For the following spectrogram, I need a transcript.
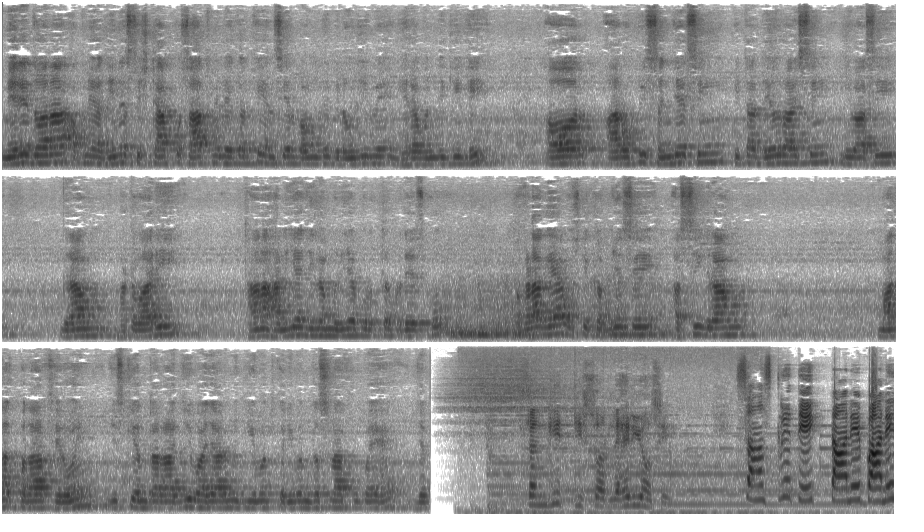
मेरे द्वारा अपने अधीनस्थ स्टाफ को साथ में लेकर के एनसीएल बाउंड्री बिलौजी में घेराबंदी की गई और आरोपी संजय सिंह, पिता देवराज सिंह, निवासी ग्राम भटवारी, थाना हालिया, जिला मिर्जापुर, उत्तर प्रदेश को पकड़ा गया। उसके कब्जे से 80 ग्राम मादक पदार्थ हेरोइन जिसकी अंतर्राज्यीय बाज़ार में कीमत करीबन 10 लाख रुपए है। जब संगीत की स्वर लहरियों से सांस्कृतिक ताने बाने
